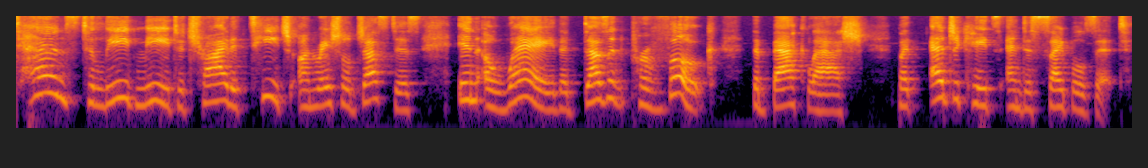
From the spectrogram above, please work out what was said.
tends to lead me to try to teach on racial justice in a way that doesn't provoke the backlash, but educates and disciples it.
